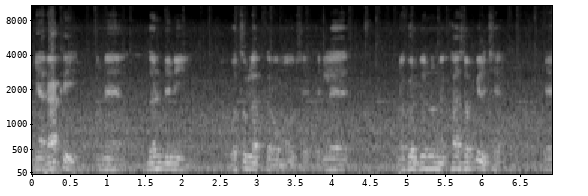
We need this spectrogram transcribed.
ત્યાં રાખી અને દંડની વસૂલાત કરવામાં આવશે. એટલે નગરજનોને ખાસ અપીલ છે કે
